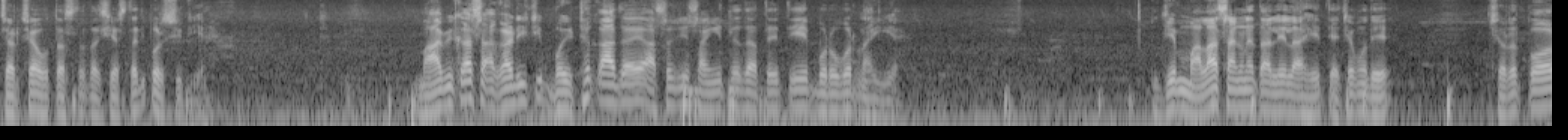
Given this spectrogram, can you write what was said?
चर्चा होत असतात अशी असताना परिस्थिती आहे. महाविकास आघाडीची बैठक आज आहे असं जे सांगितलं जातं आहे ते बरोबर नाही आहे जे मला सांगण्यात आलेलं आहे त्याच्यामध्ये शरद पवार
